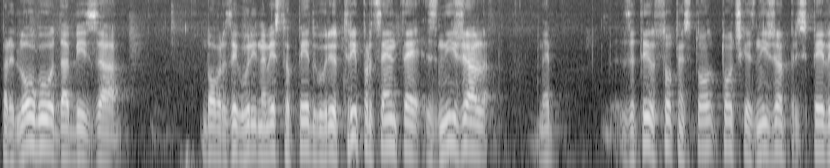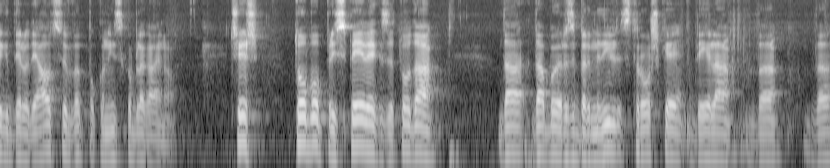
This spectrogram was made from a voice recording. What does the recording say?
predlogu, da bi za, dobro, zdaj govori na mesto 5, govori o 3% znižali ne, za te odstotne točke znižali prispevek delodajalcev v pokojninsko blagajno. Češ, to bo prispevek za to, da, da, da bojo razbremenili stroške dela v, v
